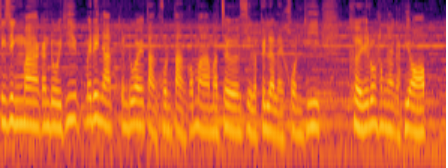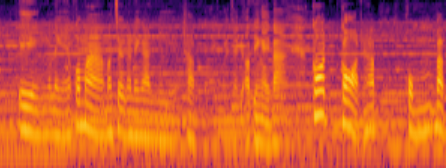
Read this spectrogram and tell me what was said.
จริง ๆ มากันโดยที่ไม่ได้นัดกันด้วยต่างคนต่างก็มามาเจอศิลปินหลาย ๆ คนที่เคยได้ร่วมทำงานกับพี่ออฟเองอะไรเงี้ยก็มามาเจอกันในงานนี้ครับกำลังใจพี่ออฟยังไงบ้าง ก็กอดครับ ผมแบบ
